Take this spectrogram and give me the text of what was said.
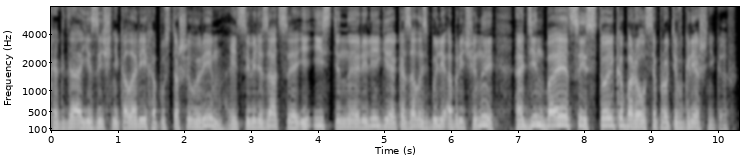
Когда язычник Аларих опустошил Рим, и цивилизация, и истинная религия, казалось, были обречены, один Боэций стойко боролся против грешников.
